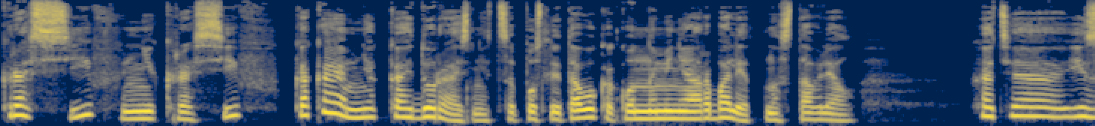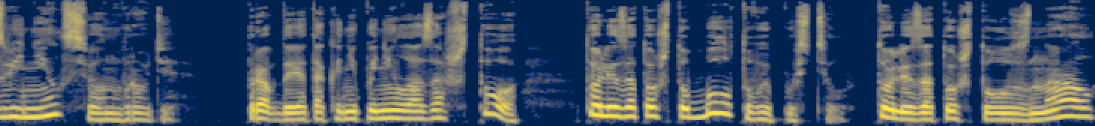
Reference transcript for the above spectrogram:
Красив, некрасив, какая мне Кайду разница после того, как он на меня арбалет наставлял? Хотя извинился он вроде. Правда, я так и не поняла, за что. То ли за то, что болт выпустил, то ли за то, что узнал,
